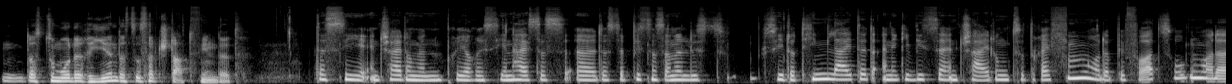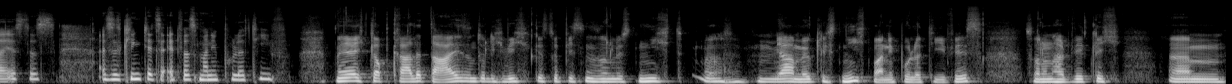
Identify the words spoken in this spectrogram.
das zu moderieren, dass das halt stattfindet. Dass Sie Entscheidungen priorisieren, heißt das, äh, dass der Business Analyst Sie dorthin leitet, eine gewisse Entscheidung zu treffen oder bevorzugen? Oder ist das, also es klingt jetzt etwas manipulativ. Naja, ich glaube, gerade da ist natürlich wichtig, dass der Business Analyst nicht, äh, ja, möglichst nicht manipulativ ist, sondern halt wirklich ähm,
